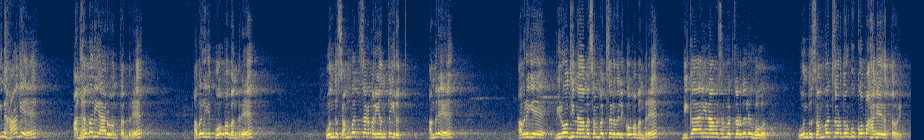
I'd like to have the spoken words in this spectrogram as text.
ಇನ್ನು ಹಾಗೆ ಅಧಮರು ಯಾರು ಅಂತಂದರೆ, ಅವರಿಗೆ ಕೋಪ ಬಂದರೆ ಒಂದು ಸಂವತ್ಸರ ಪರ್ಯಂತ ಇರುತ್ತೆ. ಅಂದರೆ ಅವರಿಗೆ ವಿರೋಧಿ ನಾಮ ಸಂವತ್ಸರದಲ್ಲಿ ಕೋಪ ಬಂದರೆ, ವಿಕಾರಿ ನಾಮ ಸಂವತ್ಸರದಲ್ಲಿ ಹೋಗೋದು. ಒಂದು ಸಂವತ್ಸರದವರೆಗೂ ಕೋಪ ಹಾಗೆ ಇರುತ್ತೆ ಅವರಿಗೆ.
